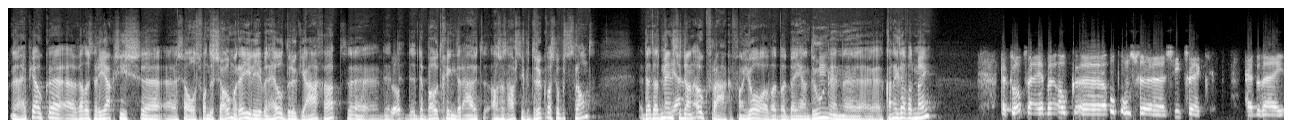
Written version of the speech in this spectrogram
Heb je ook wel eens reacties zoals van de zomer? Hè? Jullie hebben een heel druk jaar gehad. De, de, de, boot ging eruit als het hartstikke druk was op het strand. Dat, dat mensen ja. dan ook vragen van, joh, wat, wat ben je aan het doen en kan ik daar wat mee? Dat klopt. Wij hebben ook op onze Sea-Track hebben wij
